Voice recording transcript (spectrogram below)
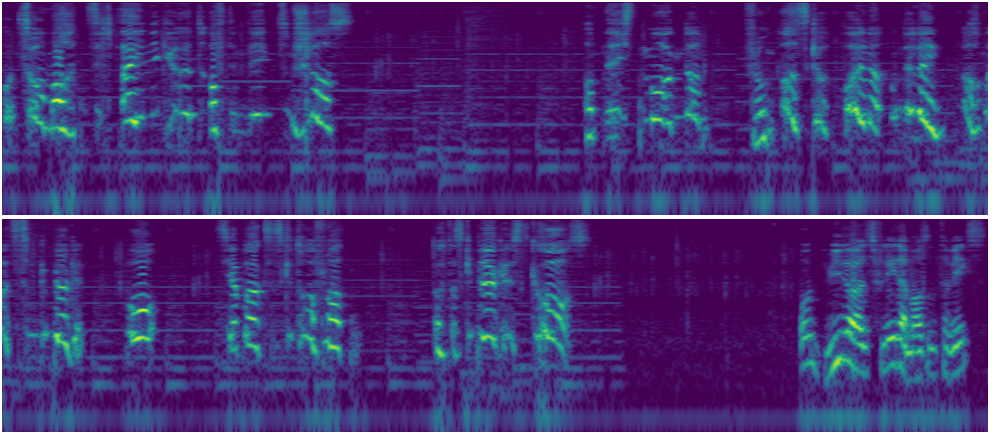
Und so machten sich einige Ritter auf den Weg zum Schloss. Am nächsten Morgen dann flogen Oskar, Wollner und Elaine nochmals zum Gebirge, wo sie Abraxas getroffen hatten. Doch das Gebirge ist groß. Und wieder als Fledermaus unterwegs.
